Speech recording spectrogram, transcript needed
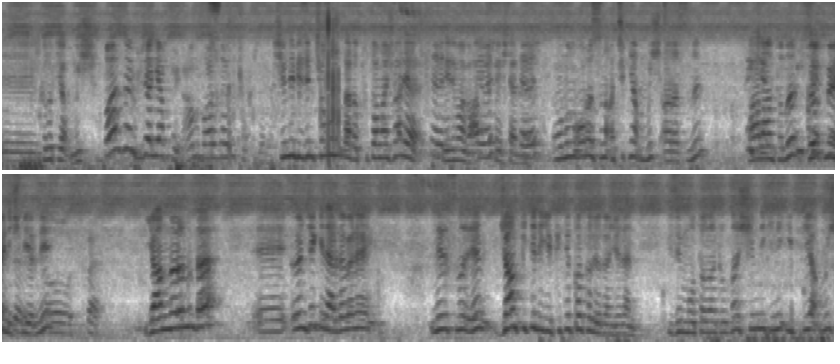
e, kılıf yapmış. Bazıları güzel yapmıyor ama bazıları da çok güzel yapıyor. Şimdi bizim çamurluklarda tutamaç var ya Evet, Nedim abi evet, 65'lerde. evet. Onun orasını açık yapmış arasını. Peki, bağlantılı. hiç Sökmüyor yapmıyor hiçbir yerini. Oo süper. Yanlarını da e, öncekilerde böyle neresinde diyeyim cam fitili gibi fitil takılıyordu önceden bizim motorlar kılıfından. Şimdikini ipli yapmış.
